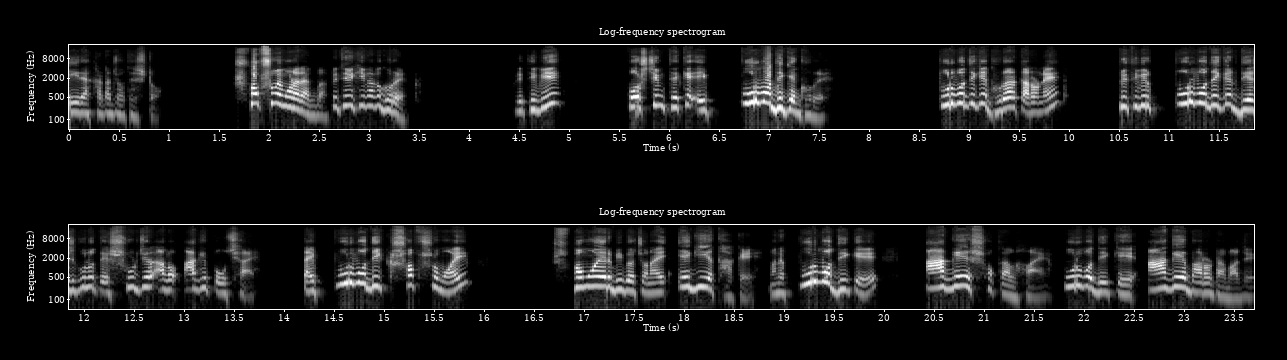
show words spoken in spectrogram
এই রেখাটা যথেষ্ট। সবসময় মনে রাখবা, পৃথিবী কীভাবে ঘুরে? পৃথিবী পশ্চিম থেকে এই পূর্ব দিকে ঘুরে। পূর্ব দিকে ঘোরার কারণে পৃথিবীর পূর্ব দিকের দেশগুলোতে সূর্যের আলো আগে পৌঁছায়। তাই পূর্ব দিক সব সময় সময়ের বিবেচনায় এগিয়ে থাকে। মানে পূর্ব দিকে আগে সকাল হয়, পূর্ব দিকে আগে বারোটা বাজে।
